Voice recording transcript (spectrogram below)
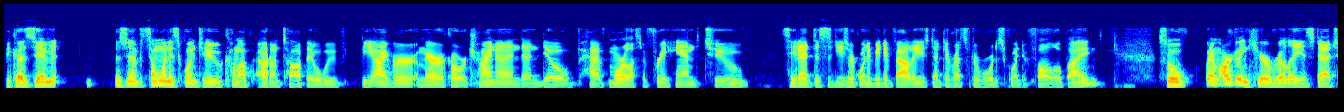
because if someone is going to come up out on top, it will be either America or China, and then they'll have more or less a free hand to say that this these are going to be the values that the rest of the world is going to follow by. So what I'm arguing here really is that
